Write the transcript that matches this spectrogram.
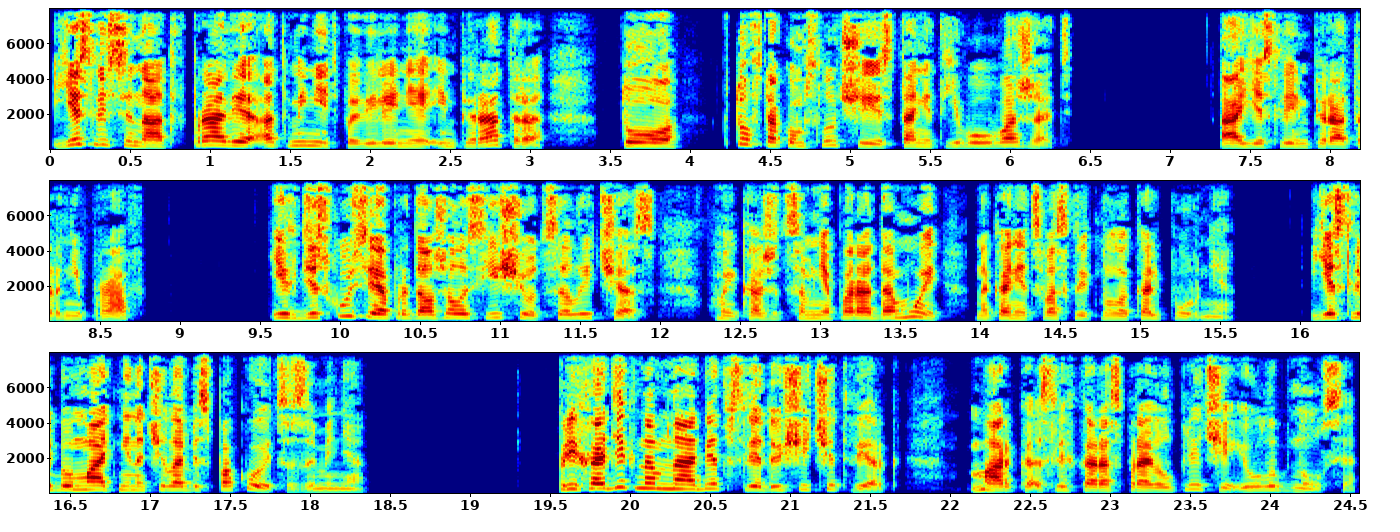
Если Сенат вправе отменить повеление императора, то кто в таком случае станет его уважать? А если император не прав? Их дискуссия продолжалась еще целый час. «Ой, кажется, мне пора домой», — наконец воскликнула Кальпурния. «Если бы мать не начала беспокоиться за меня». «Приходи к нам на обед в следующий четверг». Марк слегка расправил плечи и улыбнулся.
